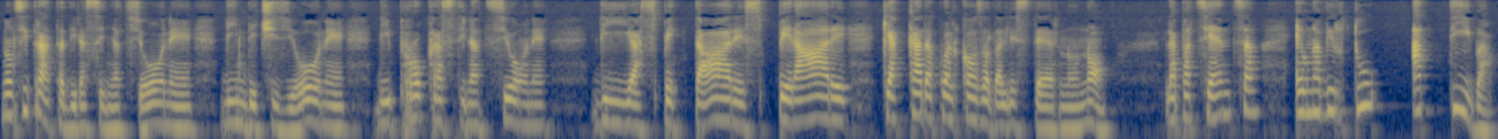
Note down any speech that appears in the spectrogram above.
Non si tratta di rassegnazione, di indecisione, di procrastinazione, di aspettare, sperare che accada qualcosa dall'esterno, no. La pazienza è una virtù attiva,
